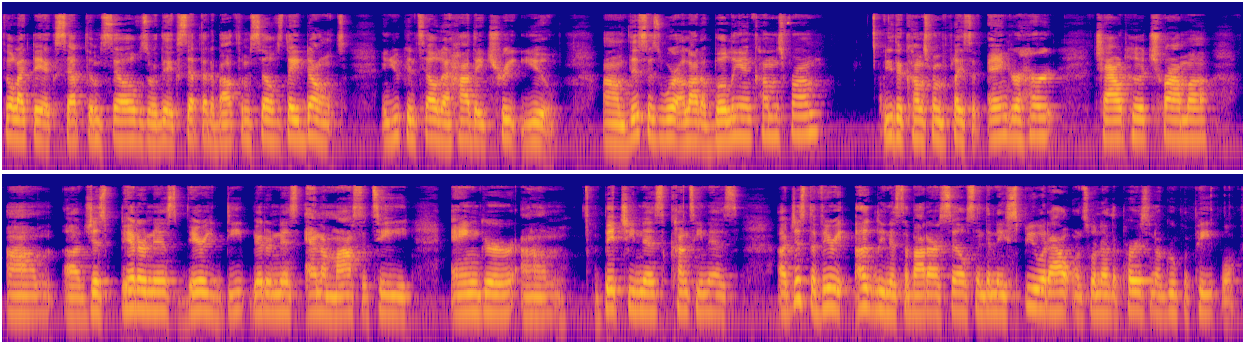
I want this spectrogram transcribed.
feel like they accept themselves or they accept that about themselves. They don't. And you can tell that how they treat you. Um, this is where a lot of bullying comes from. either comes from a place of anger, hurt, childhood trauma, um, uh, just bitterness, very deep bitterness, animosity, anger, um, bitchiness, cuntiness, uh, just the very ugliness about ourselves, and then they spew it out onto another person or group of people.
